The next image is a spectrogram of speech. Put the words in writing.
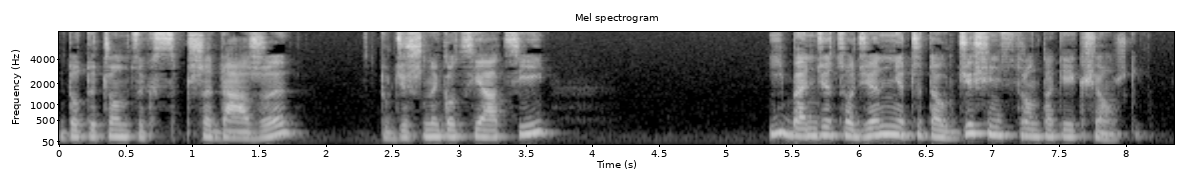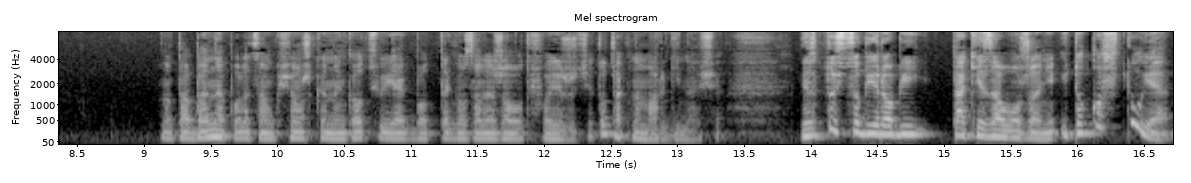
dotyczących sprzedaży, tudzież negocjacji i będzie codziennie czytał 10 stron takiej książki. Notabene polecam książkę Negocjuj, jakby od tego zależało Twoje życie. To tak na marginesie. Więc ktoś sobie robi takie założenie i to kosztuje.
